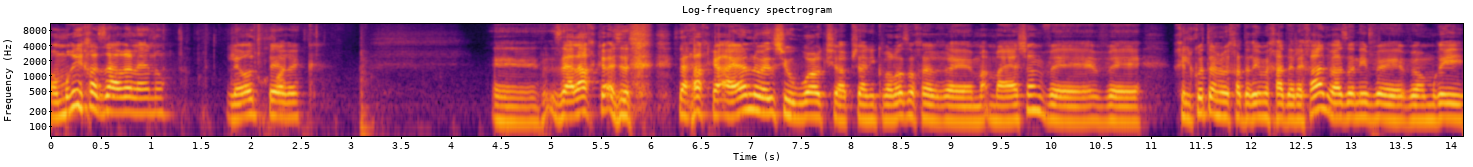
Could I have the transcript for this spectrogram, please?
עמרי חזר אלינו לעוד פרק. אה, זה הלך, כ- זה, זה הלך, כ- היה לנו איזשהו וורקשופ שאני כבר לא זוכר אה, מה היה שם ו- וחילקו אותנו לחדרים אחד על אחד ואז אני ועמרי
